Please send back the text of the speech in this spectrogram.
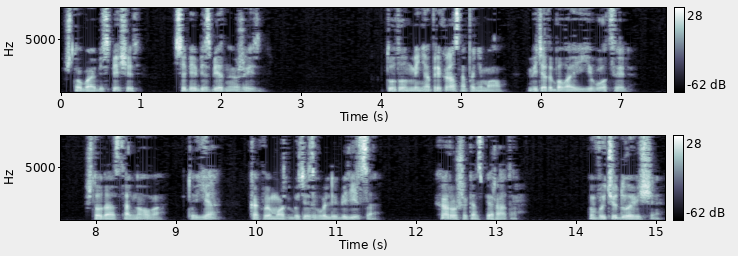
чтобы обеспечить себе безбедную жизнь. Тут он меня прекрасно понимал, ведь это была и его цель. Что до остального, то я, как вы, может быть, изволили убедиться, хороший конспиратор. Вы чудовище.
